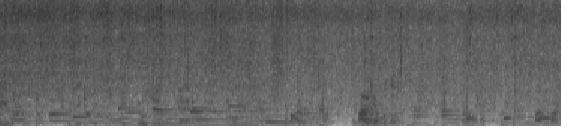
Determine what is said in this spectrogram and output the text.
마요. 그게 그 요즘 유행하는 마요인가? 마요? 한번 넣어주세요. 그래? 마지막에.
